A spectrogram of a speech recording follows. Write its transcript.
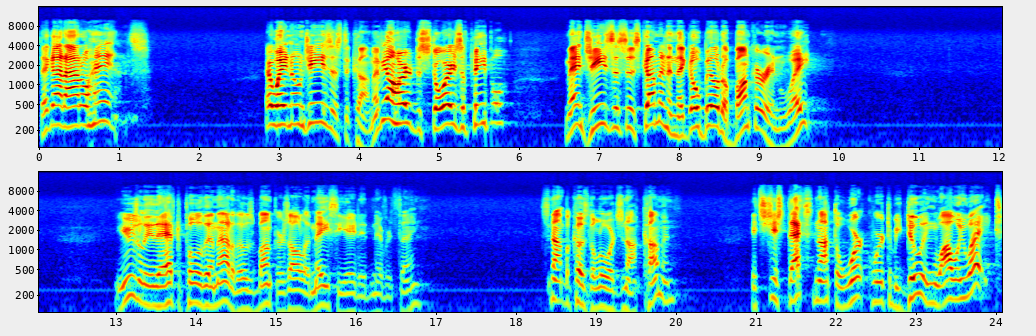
They got idle hands. They're waiting on Jesus to come. Have y'all heard the stories of people? Man, Jesus is coming and they go build a bunker and wait. Usually they have to pull them out of those bunkers all emaciated and everything. It's not because the Lord's not coming. It's just that's not the work we're to be doing while we wait.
